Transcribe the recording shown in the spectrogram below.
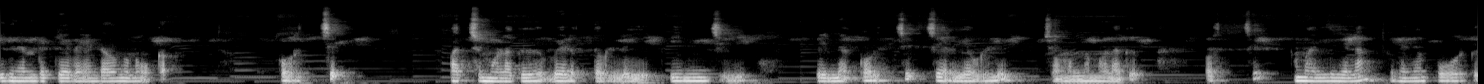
ഇതിനെന്തൊക്കെയാണ് വേണ്ടതെന്ന് നോക്കാം. കുറച്ച് പച്ചമുളക് വെളുത്തുള്ളി ഇഞ്ചി പിന്നെ കുറച്ച് ചെറിയ ഉള്ളി ചുമന്ന മുളക് കുറച്ച് മല്ലിയില പിന്നെ ഞാൻ പോർക്ക്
